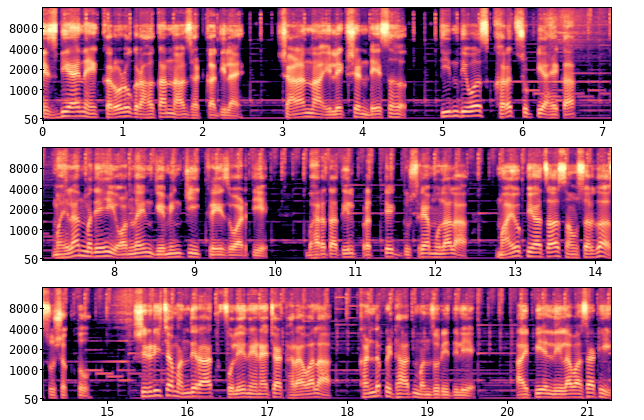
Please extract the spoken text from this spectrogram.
एस बी आयने करोडो ग्राहकांना झटका दिलाय. शाळांना इलेक्शन डे सह तीन दिवस खरंच सुट्टी आहे का? महिलांमध्येही ऑनलाईन गेमिंगची क्रेज वाढतीये. भारतातील प्रत्येक दुसऱ्या मुलाला मायोपियाचा संसर्ग असू शकतो. शिर्डीच्या मंदिरात फुले नेण्याच्या ठरावाला खंडपीठात मंजुरी दिलीय. आय पी एल लिलावासाठी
